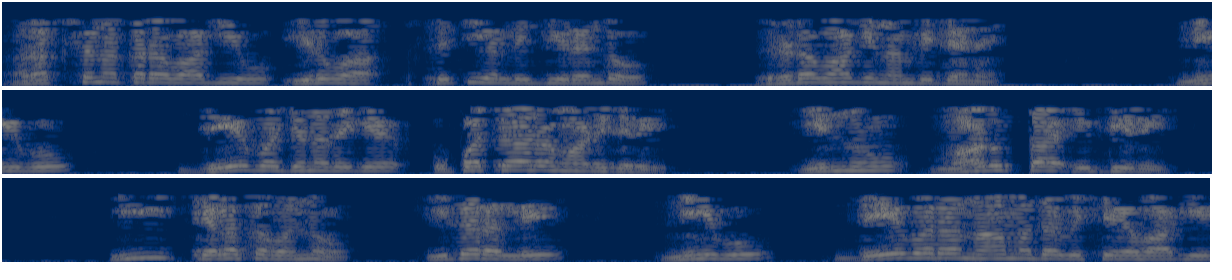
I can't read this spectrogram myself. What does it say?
ರಕ್ಷಣಕರವಾಗಿಯೂ ಇರುವ ಸ್ಥಿತಿಯಲ್ಲಿದ್ದೀರೆಂದು ದೃಢವಾಗಿ ನಂಬಿದ್ದೇನೆ. ನೀವು ದೇವ ಜನರಿಗೆ ಉಪಚಾರ ಮಾಡಿದಿರಿ, ಇನ್ನೂ ಮಾಡುತ್ತಾ ಇದ್ದೀರಿ. ಈ ಕೆಲಸವನ್ನು ಇದರಲ್ಲಿ ನೀವು ದೇವರ ನಾಮದ ವಿಷಯವಾಗಿ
